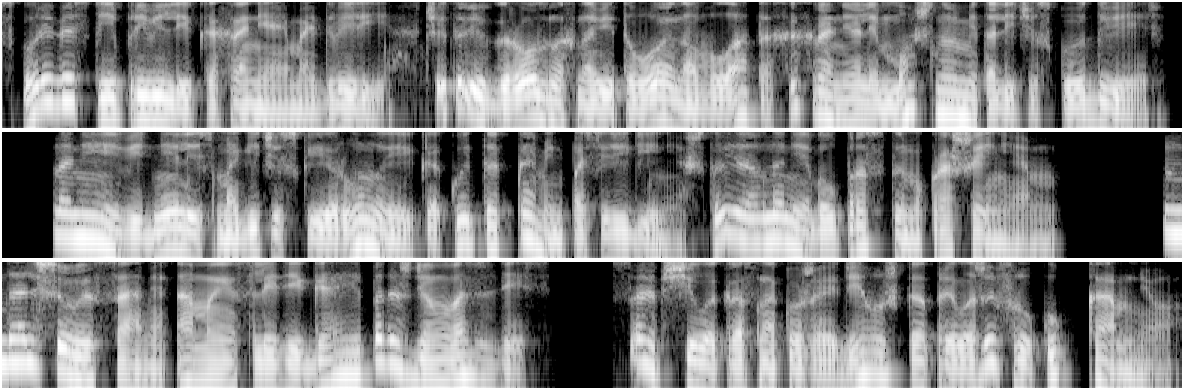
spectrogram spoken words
Вскоре гостей привели к охраняемой двери. Четыре грозных на вид воина в латах охраняли мощную металлическую дверь. На ней виднелись магические руны и какой-то камень посередине, что явно не был простым украшением. «Дальше вы сами, а мы с леди Гаей подождем вас здесь», сообщила краснокожая девушка, приложив руку к камню.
